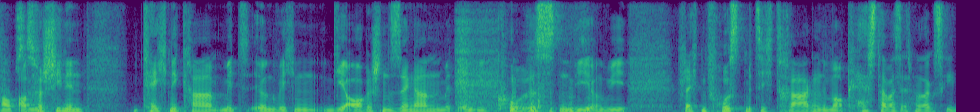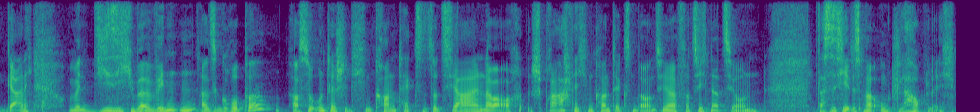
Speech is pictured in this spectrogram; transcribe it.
Absolut. aus verschiedenen Techniker mit irgendwelchen georgischen Sängern, mit irgendwie Choristen, die irgendwie vielleicht einen Frust mit sich tragen im Orchester, was erstmal sagt, es geht gar nicht. Und wenn die sich überwinden als Gruppe aus so unterschiedlichen Kontexten, sozialen, aber auch sprachlichen Kontexten bei uns, wir haben 40 Nationen, das ist jedes Mal unglaublich.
